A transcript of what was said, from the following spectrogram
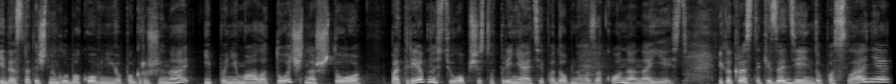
и достаточно глубоко в нее погружена и понимала точно, что потребность у общества в принятии подобного закона, она есть. И как раз-таки за день до послания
